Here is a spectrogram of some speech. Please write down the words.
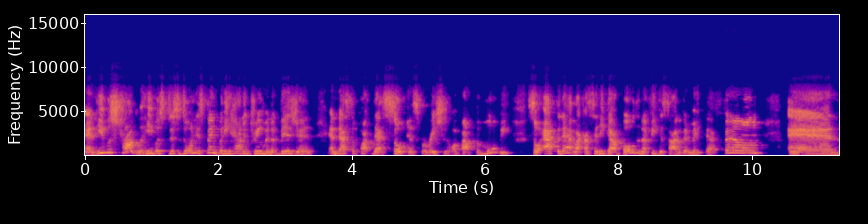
and he was struggling. He was just doing his thing but he had a dream and a vision. And that's the part that's so inspirational about the movie. So after that like i said he got bold enough he decided to make that film. And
